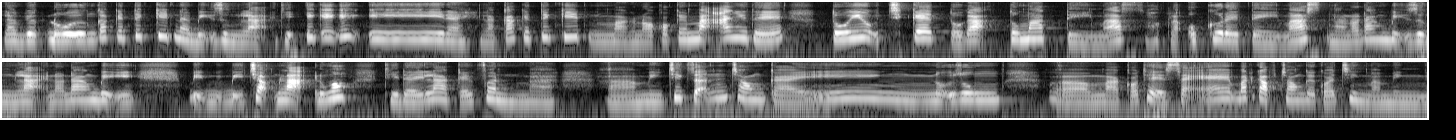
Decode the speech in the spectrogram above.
Là việc đối ứng các cái ticket này bị dừng lại thì xxxi này là các cái ticket mà nó có cái mã như thế toyu ticket to ga tomateimas hoặc là okureteimas là nó đang bị dừng lại, nó đang bị bị bị, bị chậm lại đúng không? Thì đấy là cái phần mà à, mình trích dẫn trong cái nội dung uh, mà có thể sẽ bắt gặp trong cái quá trình mà mình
